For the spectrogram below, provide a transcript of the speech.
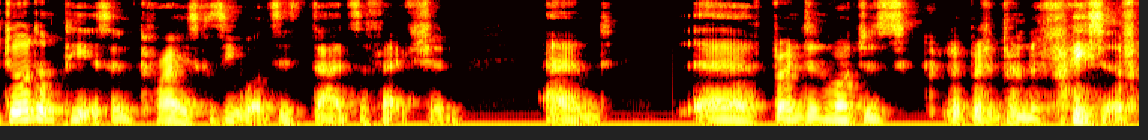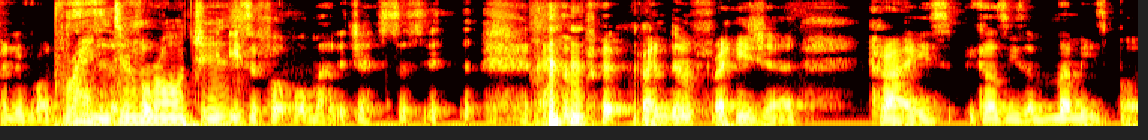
Jordan Peterson cries because he wants his dad's affection, and uh, Brendan Rodgers, uh, Brendan Fraser, Brendan Rodgers, Brendan football- Rodgers. he's a football manager. so- and Brendan Fraser cries because he's a mummy's boy.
